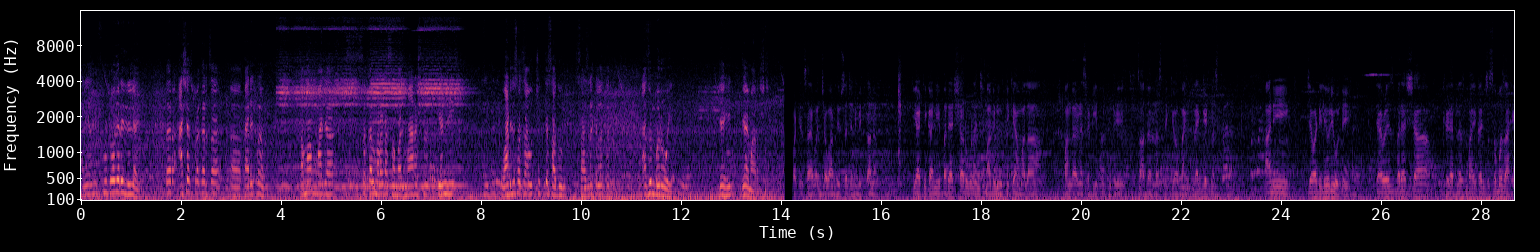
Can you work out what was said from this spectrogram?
आणि अजून फ्रूट वगैरे दिलेले आहे तर अशाच प्रकारचा कार्यक्रम तमाम माझ्या सकल मराठा समाज महाराष्ट्र यांनी वाढदिवसाचं औचित्य साधून साजरा केला तर अजून बरं होईल. जय हिंद जय महाराष्ट्र. पाटील साहेबांच्या वाढदिवसाच्या निमित्तानं या ठिकाणी बऱ्याचशा रुग्णांची मागणी होती की आम्हाला पांघरण्यासाठी इथं कुठे चादर नसते किंवा बँक ब्लँकेट नसतं. आणि जेव्हा डिलिव्हरी होते त्यावेळेस बऱ्याचशा खेड्यातल्याच बायकांचा समज आहे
